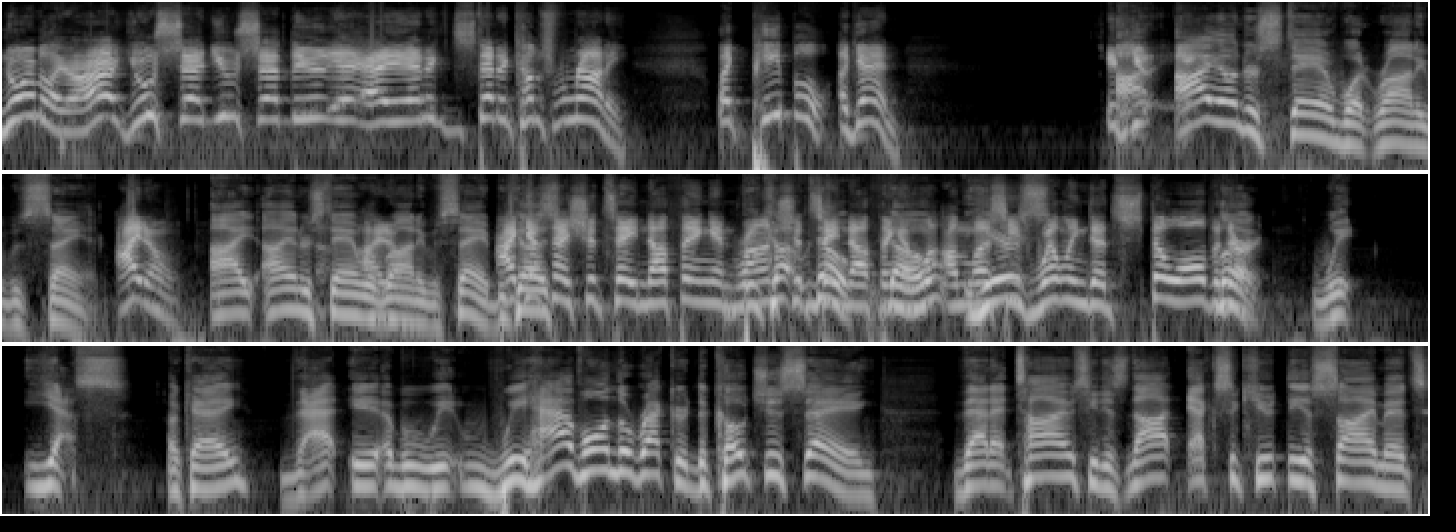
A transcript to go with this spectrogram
normally, ah, you said, you said, the, and instead it comes from Ronnie. Like people, again, If you, I, I understand what Ronnie was saying. I don't. I, I understand what I. Ronnie was saying. I guess I should say nothing, and Ron Because- should say no, nothing no, un- unless he's willing to spill all the Look, dirt. We yes, okay. That we we have on the record the coach is saying that at times he does not execute the assignments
